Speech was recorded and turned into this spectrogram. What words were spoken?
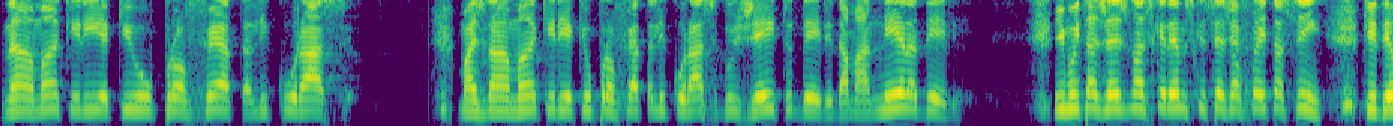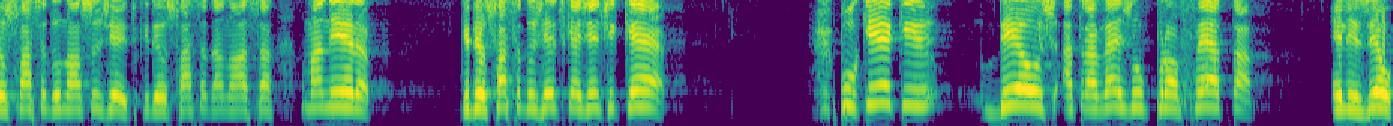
Naamã queria que o profeta lhe curasse, mas Naamã queria que o profeta lhe curasse do jeito dele, da maneira dele. E muitas vezes nós queremos que seja feito assim, que Deus faça do nosso jeito, que Deus faça da nossa maneira, que Deus faça do jeito que a gente quer. Por que, que Deus, através do profeta Eliseu,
